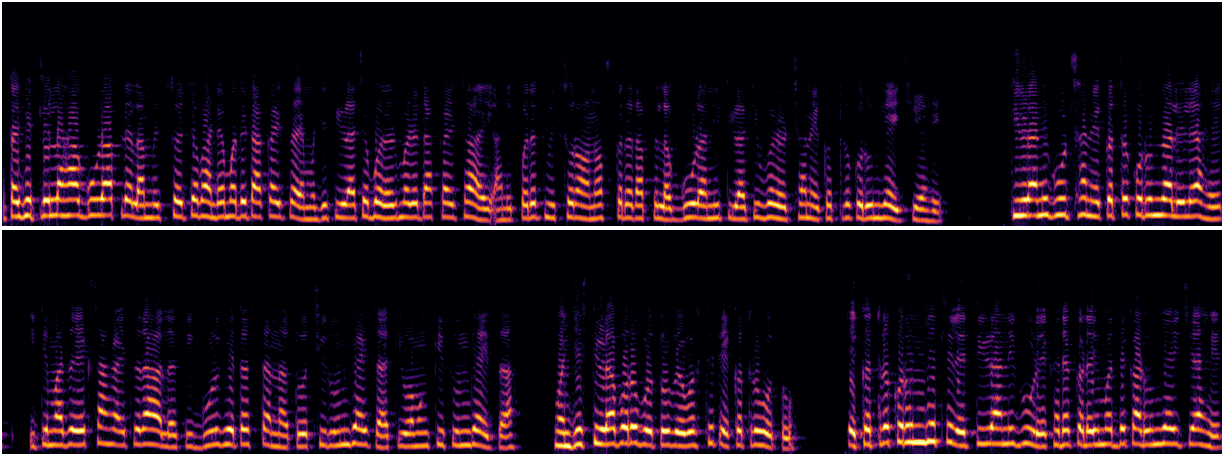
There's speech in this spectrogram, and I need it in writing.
आता घेतलेला हा गुळ आपल्याला मिक्सरच्या भांड्यामध्ये टाकायचा आहे. म्हणजे तिळाच्या भरडमध्ये टाकायचा आहे. आणि परत मिक्सर ऑन ऑफ करत आपल्याला गुळ आणि तिळाची भरड छान एकत्र करून घ्यायची आहे. तीळ आणि गुळ छान एकत्र करून झालेले आहेत. इथे माझं एक सांगायचं राहिलं की गुळ घेत असताना तो चिरून घ्यायचा किंवा मग किसून घ्यायचा. म्हणजेच तिळाबरोबर तो व्यवस्थित एकत्र होतो. एकत्र करून घेतलेले तीळ आणि गुळ एखाद्या कढईमध्ये काढून घ्यायचे आहेत.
